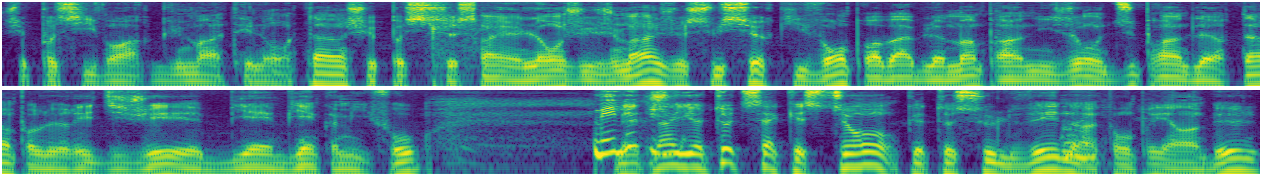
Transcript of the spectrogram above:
Je sais pas s'ils vont argumenter longtemps, je sais pas si ce sera un long jugement. Je suis sûr qu'ils vont probablement prendre, ils ont dû prendre leur temps pour le rédiger bien, bien comme il faut. Mais Maintenant, il y a toute sa question que tu as soulevée dans ton préambule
